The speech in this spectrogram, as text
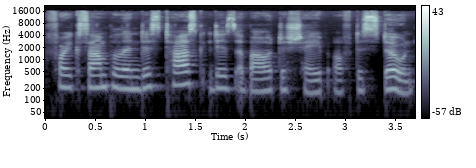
For example, in this task, it is about the shape of the stone.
